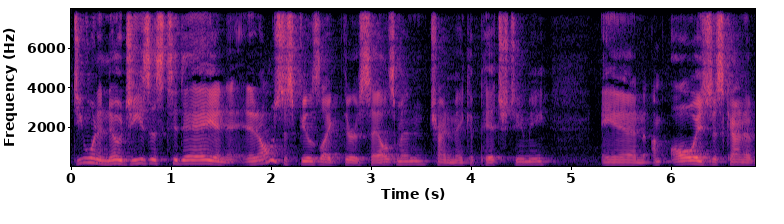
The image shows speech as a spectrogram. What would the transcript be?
"Do you want to know Jesus today?" and, and it almost just feels like they're a salesman trying to make a pitch to me, and I'm always just kind of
